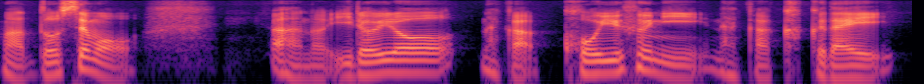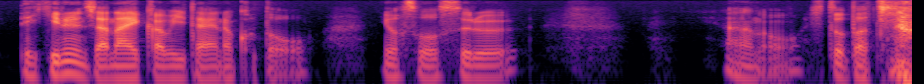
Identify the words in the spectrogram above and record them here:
まあどうしてもあのいろいろなんかこういうふうになんか拡大できるんじゃないかみたいなことを予想するあの人たちが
